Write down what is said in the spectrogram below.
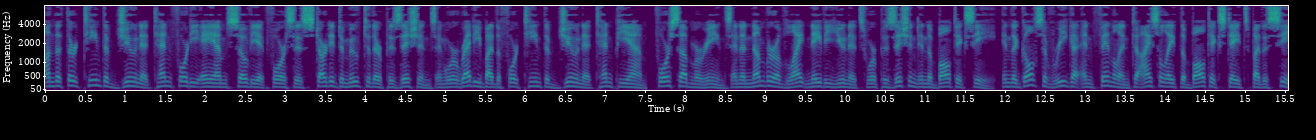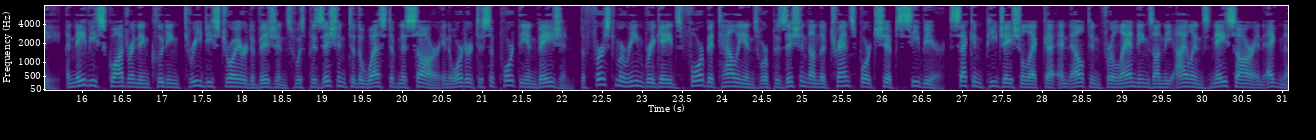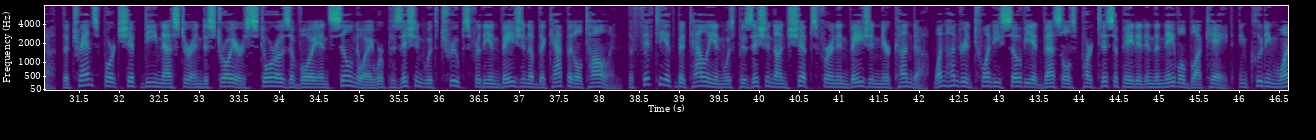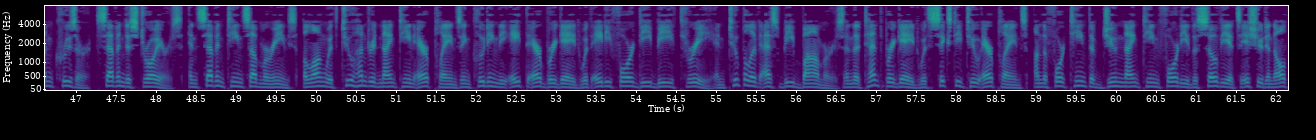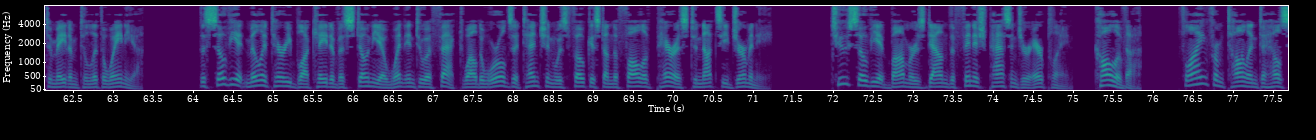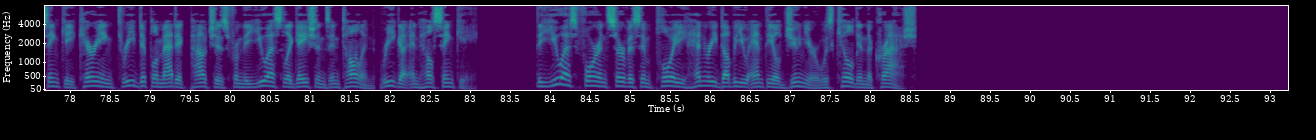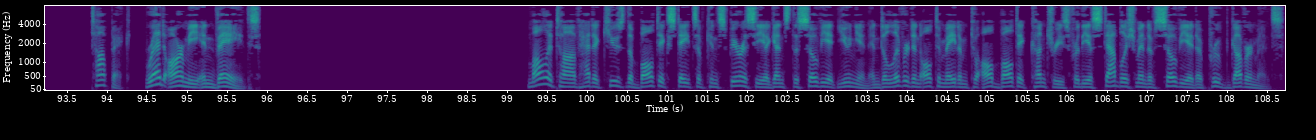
On 13 June at 10.40 am Soviet forces started to move to their positions and were ready by 14 June at 10 pm. Four submarines and a number of light navy units were positioned in the Baltic Sea, in the Gulfs of Riga and Finland to isolate the Baltic states by the sea. A navy squadron including three destroyer divisions was positioned to the west of Naissaar in order to support the invasion. The 1st Marine Brigade's four battalions were positioned on the transport ships Sibir, 2nd Pyatiletka and Elton for landings on the island islands and Aegna, the transport ship Dnester and destroyers Storozhevoy and Silnoy were positioned with troops for the invasion of the capital Tallinn. The 50th Battalion was positioned on ships for an invasion near Kunda. 120 Soviet vessels participated in the naval blockade, including one cruiser, seven destroyers, and 17 submarines, along with 219 airplanes including the 8th Air Brigade with 84 DB-3 and Tupolev SB bombers and the 10th Brigade with 62 airplanes. On the 14 June 1940 the Soviets issued an ultimatum to Lithuania. The Soviet military blockade of Estonia went into effect while the world's attention was focused on the fall of Paris to Nazi Germany. Two Soviet bombers downed the Finnish passenger airplane, Kaleva, flying from Tallinn to Helsinki carrying three diplomatic pouches from the U.S. legations in Tallinn, Riga and Helsinki. The U.S. Foreign Service employee Henry W. Antheil Jr. was killed in the crash. Red Army invades Molotov had accused the Baltic states of conspiracy against the Soviet Union and delivered an ultimatum to all Baltic countries for the establishment of Soviet-approved governments.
